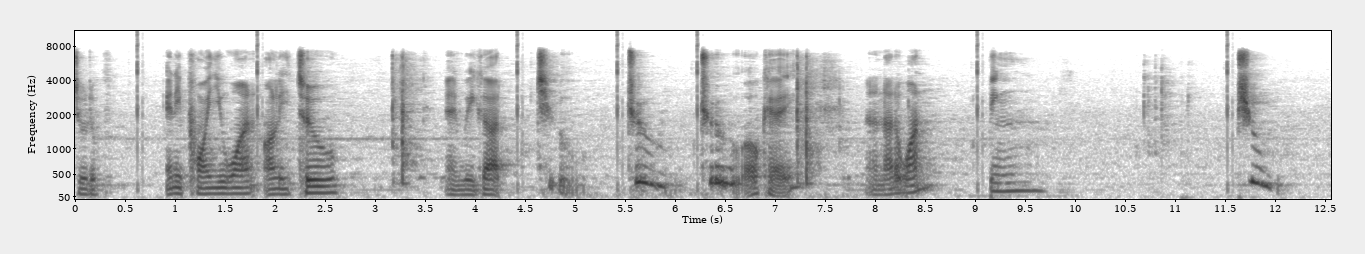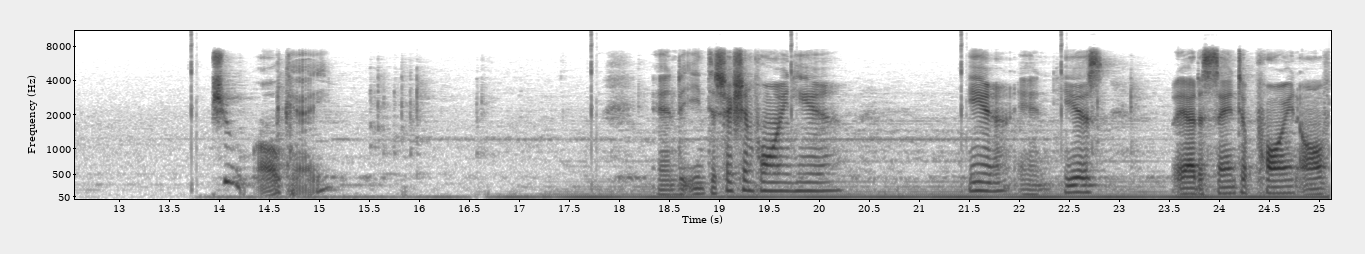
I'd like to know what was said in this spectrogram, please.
to the any point you want. Only two. And we got two two two. Okay. And another one. Bing. Pew. Pew. Okay. And the intersection point here, here, and here's they are the center point of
